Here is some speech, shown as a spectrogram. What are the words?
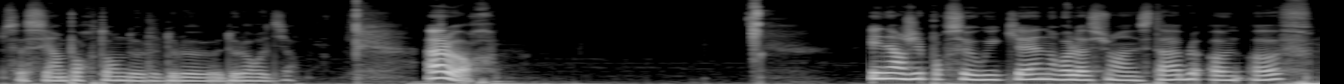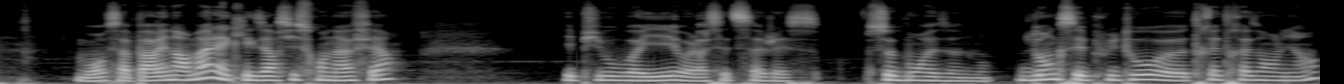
ça c'est important de, de, le, de le redire. Alors, énergie pour ce week-end, relation instable, on-off. Bon, ça paraît normal avec l'exercice qu'on a à faire. Et puis vous voyez, voilà, cette sagesse, ce bon raisonnement. Donc c'est plutôt euh, très très en lien.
